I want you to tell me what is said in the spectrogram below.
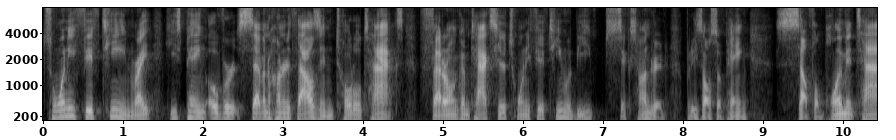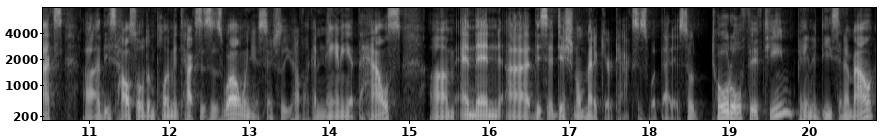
2015, right? He's paying over 700,000 total tax. Federal income tax here 2015 would be 600, but he's also paying self employment tax, uh, these household employment taxes as well, when you essentially you have like a nanny at the house, um, and then uh, this additional Medicare tax is what that is. So total 15, paying a decent amount.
